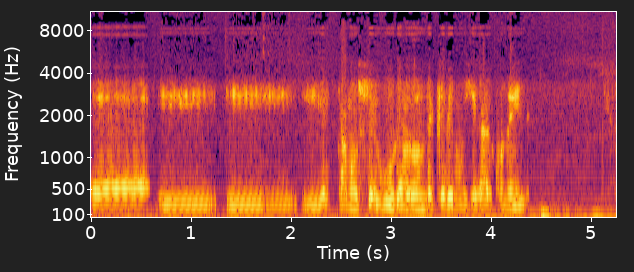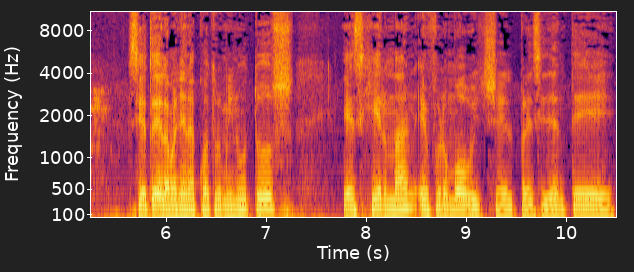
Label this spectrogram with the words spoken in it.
eh, y, y- estamos seguros a dónde queremos llegar con ella. Siete de la mañana, cuatro minutos. Es Germán Efromovich, el presidente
